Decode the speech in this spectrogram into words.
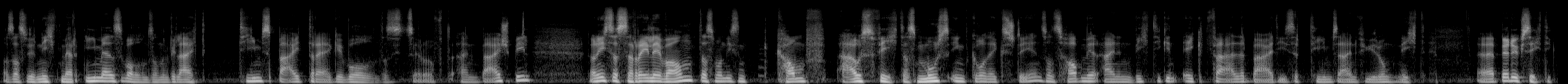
Also dass wir nicht mehr E-Mails wollen, sondern vielleicht Teams-Beiträge wollen. Das ist sehr oft ein Beispiel dann ist das relevant, dass man diesen Kampf ausficht. Das muss im Kodex stehen, sonst haben wir einen wichtigen Eckpfeiler bei dieser Teams-Einführung nicht äh, berücksichtigt.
